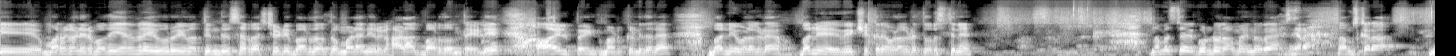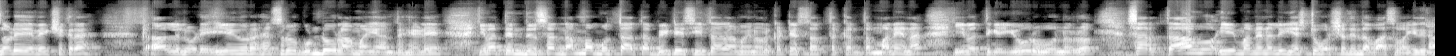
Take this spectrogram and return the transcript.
ಈ ಮರಗಳಿರ್ಬೋದು, ಏನಂದರೆ ಇವರು ಇವತ್ತಿನ ದಿವಸ ರಸ್ಟ್ ಹಿಡಿಬಾರ್ದು ಅಥವಾ ಮಳೆ ನೀರಿಗೆ ಹಾಳಾಗಬಾರ್ದು ಅಂತ ಹೇಳಿ ಆಯಿಲ್ ಪೇಂಟ್ ಮಾಡ್ಕೊಂಡಿದ್ದಾರೆ. ಬನ್ನಿ ಒಳಗಡೆ, ಬನ್ನಿ ವೀಕ್ಷಕರೇ, ಒಳಗಡೆ ತೋರಿಸ್ತೀನಿ. ನಮಸ್ತೆ ಗುಂಡು ರಾಮಯ್ಯನವರೇ. ನಮಸ್ಕಾರ. ನೋಡಿ ವೀಕ್ಷಕರೇ ಅಲ್ಲಿ ನೋಡಿ ಇವರ ಹೆಸರು ಗುಂಡು ರಾಮಯ್ಯ ಅಂತ ಹೇಳಿ ಇವತ್ತಿನ ದಿವಸ ನಮ್ಮ ಮುತ್ತಾತ ಬಿ ಟಿ ಸೀತಾರಾಮಯ್ಯನವರು ಕಟ್ಟಿಸ್ತಕ್ಕಂಥ ಮನೆನ ಇವತ್ತಿಗೆ ಇವರು ಓನರು. ಸರ್ ತಾವು ಈ ಮನೆಯಲ್ಲಿ ಎಷ್ಟು ವರ್ಷದಿಂದ ವಾಸವಾಗಿದ್ದೀರಾ?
